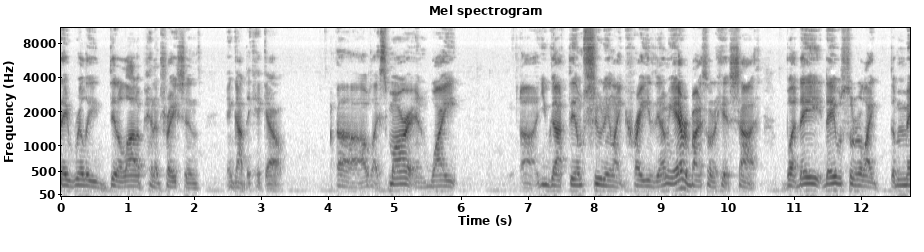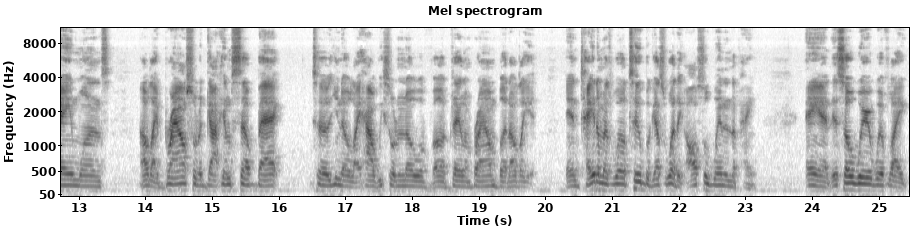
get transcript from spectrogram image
they really did a lot of penetrations and got the kick out. Uh, I was like smart and white. Uh, you got them shooting like crazy. I mean, everybody sort of hit shots, but they they were sort of like the main ones. I was like Brown sort of got himself back to you know like how we sort of know of uh, Jaylen Brown, but I was like and Tatum as well too. But guess what? They also win in the paint, and it's so weird with like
